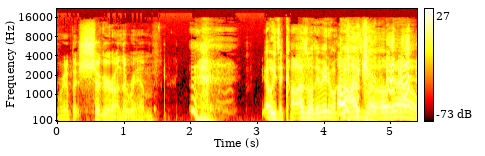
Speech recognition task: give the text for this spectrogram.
We're gonna put sugar on the rim. Oh, he's a Cosmo. They made him a Oh Cosmo. Oh no.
